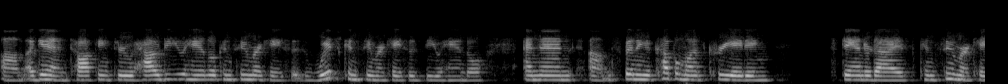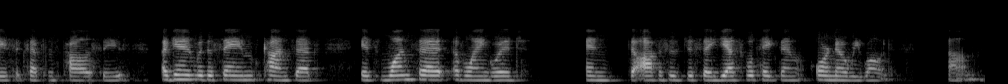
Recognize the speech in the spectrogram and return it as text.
um, again, talking through how do you handle consumer cases, which consumer cases do you handle, and then um, spending a couple months creating standardized consumer case acceptance policies, again with the same concept. It's one set of language, and the offices just say, yes, we'll take them, or no, we won't. Um,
